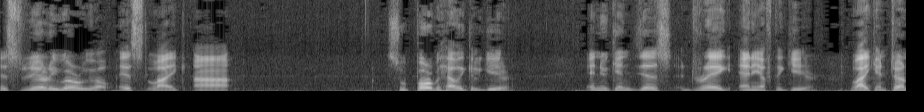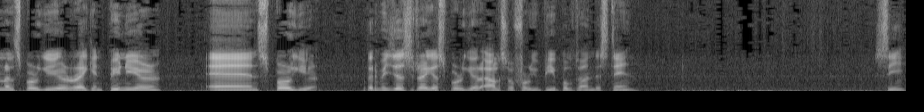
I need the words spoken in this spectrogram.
it's really very well. It's like a superb helical gear. And you can just drag any of the gear like internal spur gear rack and pinion and spur gear. Let me just drag a spur gear also for you people to understand. See?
